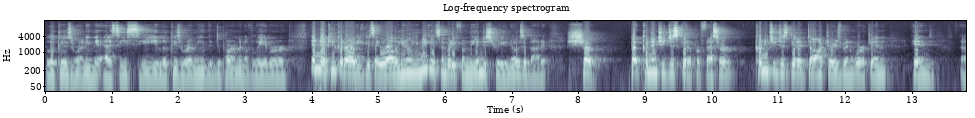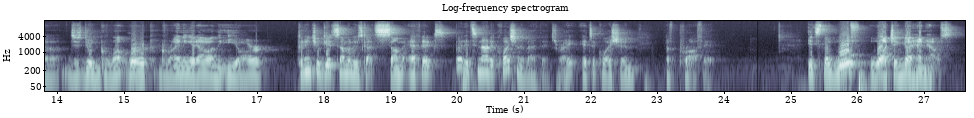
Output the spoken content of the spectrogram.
Look who's running the SEC. Look who's running the Department of Labor. And look, you could argue, you could say, well, you know, you need to get somebody from the industry who knows about it. Sure. But couldn't you just get a professor? Couldn't you just get a doctor who's been working and uh, just doing grunt work, grinding it out in the ER? Couldn't you get someone who's got some ethics? But it's not a question of ethics, right? It's a question of profit. It's the wolf watching the henhouse.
